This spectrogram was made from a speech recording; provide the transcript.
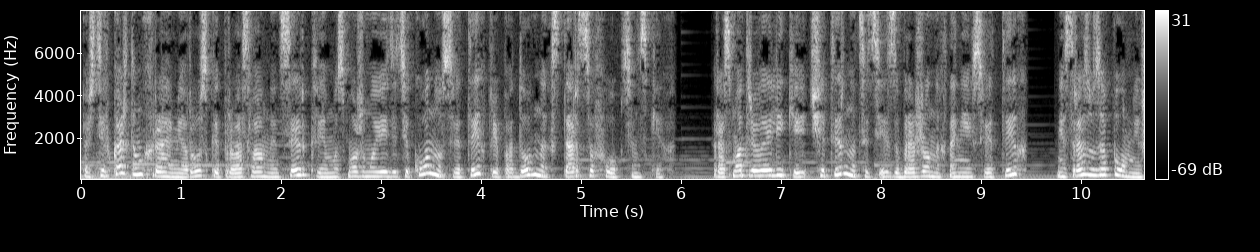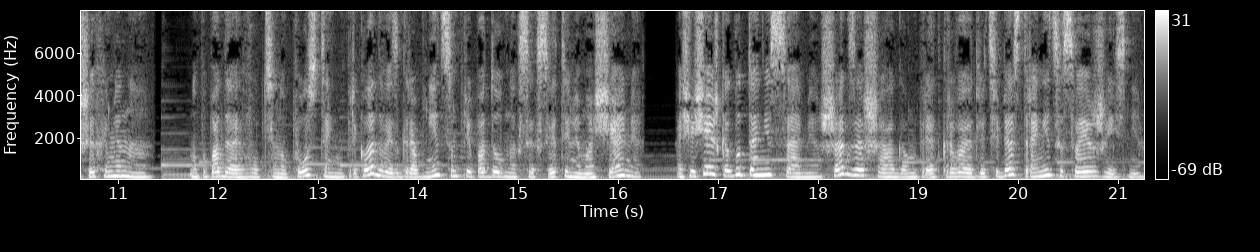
Почти в каждом храме Русской Православной Церкви мы сможем увидеть икону святых преподобных старцев Оптинских. Рассматривая лики 14 изображенных на ней святых, не сразу запомнишь их имена – но попадая в Оптину пустынь, прикладываясь к гробницам преподобных с их святыми мощами, ощущаешь, как будто они сами, шаг за шагом, приоткрывают для тебя страницы своей жизни.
